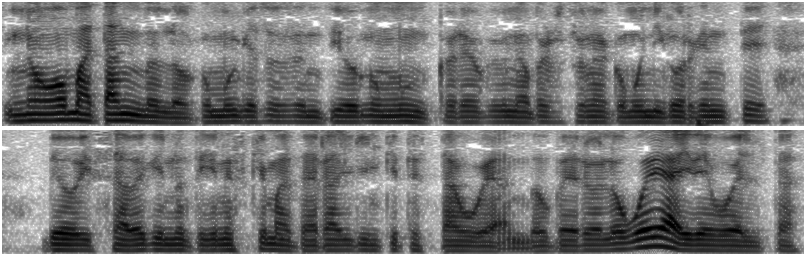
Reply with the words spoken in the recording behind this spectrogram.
No matándolo, como que eso es sentido común. Creo que una persona común y corriente de hoy sabe que no tienes que matar a alguien que te está weando, pero lo wea y de vuelta.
